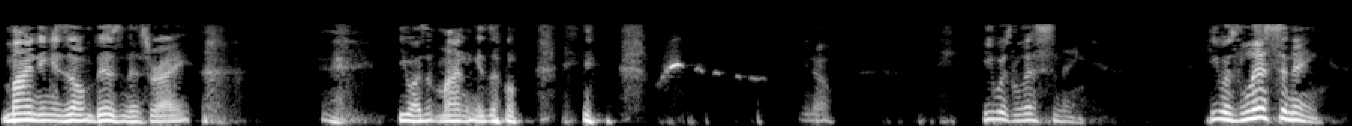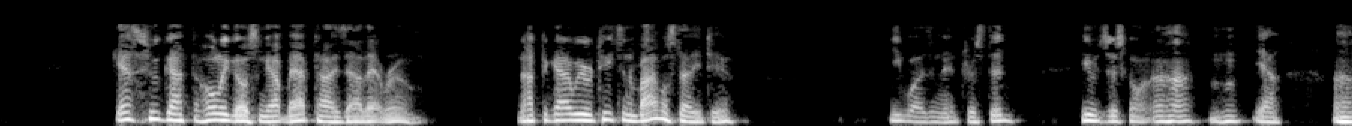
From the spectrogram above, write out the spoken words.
minding his own business, right? he wasn't minding his own. he was listening. He was listening. Guess who got the Holy Ghost and got baptized out of that room? Not the guy we were teaching the Bible study to. He wasn't interested. He was just going, uh huh, mm-hmm, yeah, uh huh.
